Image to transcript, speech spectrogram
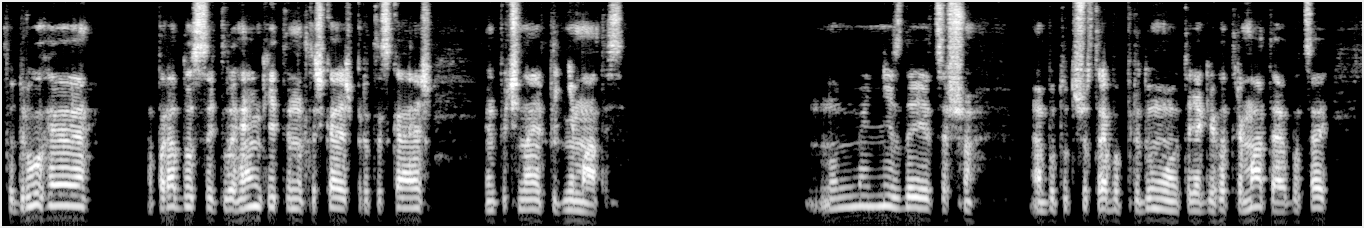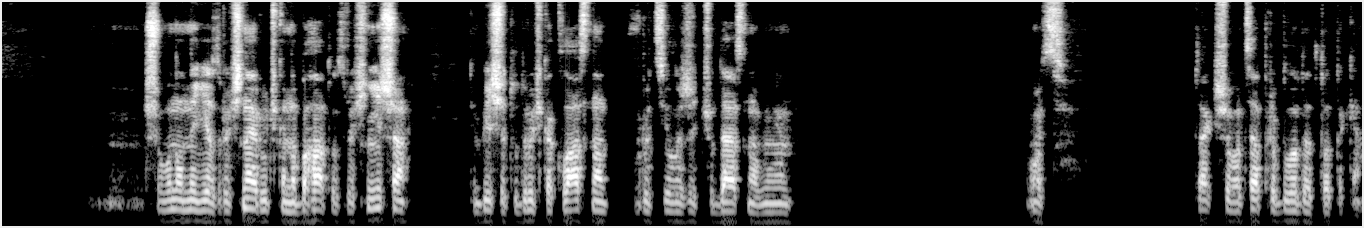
По-друге, апарат досить легенький, ти натискаєш, притискаєш, він починає підніматися. Ну, мені здається, що або тут щось треба придумувати, як його тримати, або це, що воно не є зручне, ручка набагато зручніша. Тим більше тут ручка класна, в руці лежить чудесно. Ось. Так що оця приблуда то таке.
